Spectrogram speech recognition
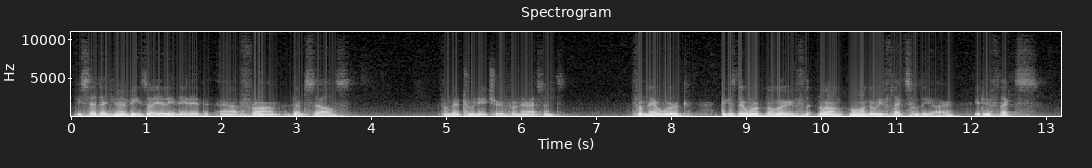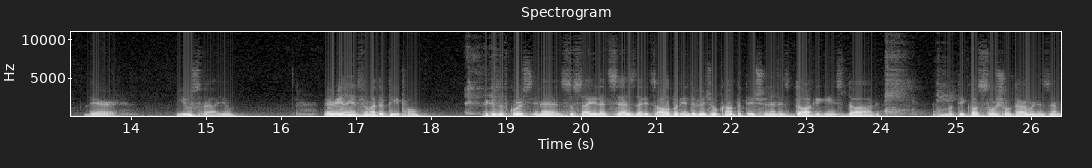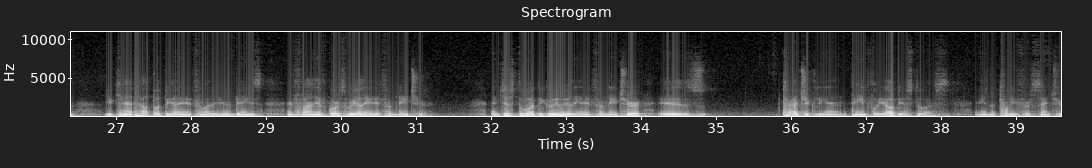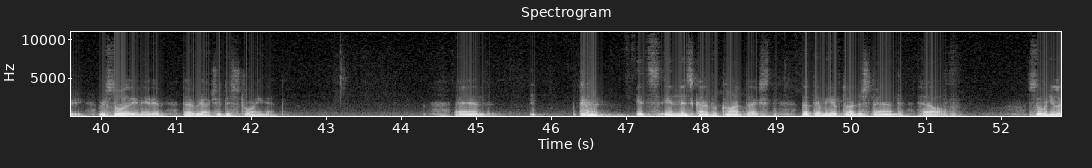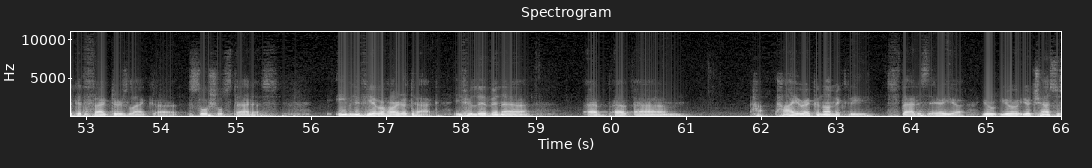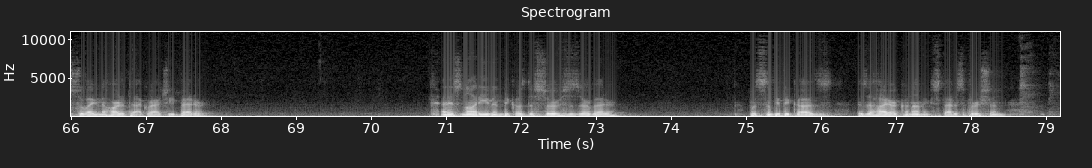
he said that human beings are alienated uh, from themselves, from their true nature, from their essence, from their work, because their work no longer, refle- no, no longer reflects who they are. It reflects their use value. They're alienated from other people, because of course, in a society that says that it's all about individual competition and it's dog against dog, and what they call social Darwinism, you can't help but be alienated from other human beings. And finally, of course, we're alienated from nature. And just to what degree we're alienated from nature is tragically and painfully obvious to us in the 21st century. We're so alienated that we're actually destroying it. And it's in this kind of a context that then we have to understand health. So when you look at factors like uh, social status, even if you have a heart attack, if you live in a, a, um, higher economically status area, your, your, your chances of surviving the heart attack are actually better. And it's not even because the services are better, but simply because as a higher economic status person,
